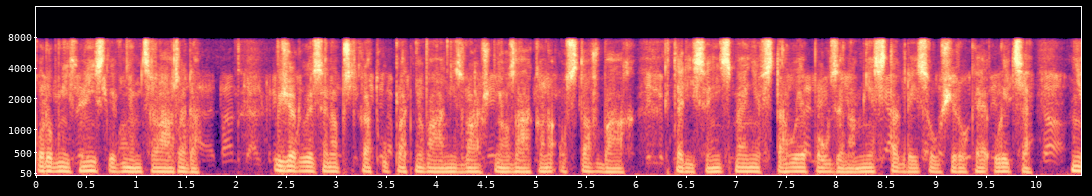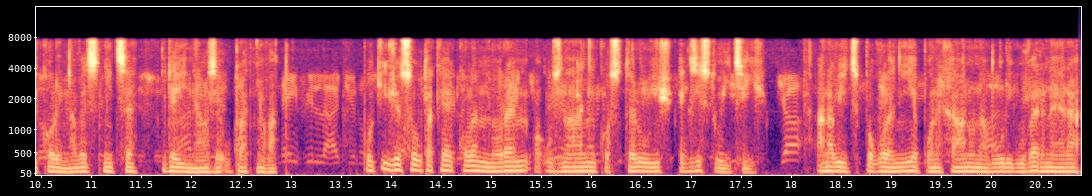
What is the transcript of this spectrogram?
Podobných míst je v něm celá řada. Vyžaduje se například uplatňování zvláštního zákona o stavbách, který se nicméně vztahuje pouze na města, kde jsou široké ulice, nikoli na vesnice, kde ji nelze uplatňovat. Potíže jsou také kolem norem o uznání kostelů již existujících. A navíc povolení je ponecháno na vůli guvernéra,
